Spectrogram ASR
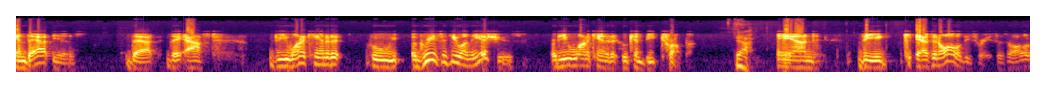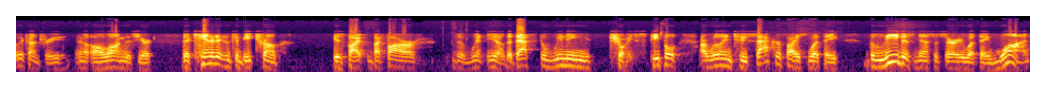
And that is that they asked, do you want a candidate who agrees with you on the issues, or do you want a candidate who can beat Trump? Yeah. And the as in all of these races all over the country all along this year, the candidate who can beat Trump is by by far the win. You know that that's the winning choice. People are willing to sacrifice what they believe is necessary, what they want,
